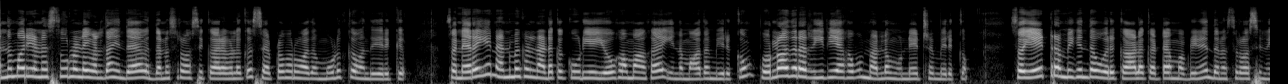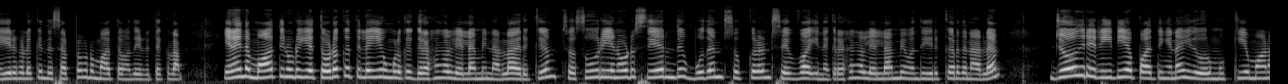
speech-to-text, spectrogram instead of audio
அந்த மாதிரியான சூழ்நிலைகள் தான் இந்த தனுசு ராசிக்காரர்களுக்கு செப்டம்பர் மாதம் முழுக்க வந்து இருக்குது ஸோ நிறைய நன்மைகள் நடக்கக்கூடிய யோகமாக இந்த மாதம் இருக்கும். பொருளாதார ரீதியாகவும் நல்ல முன்னேற்றம் இருக்கும். ஸோ ஏற்றம் மிகுந்த ஒரு காலகட்டம் அப்படின்னு தனுசு ராசி நேயர்களுக்கு இந்த செப்டம்பர் மாதம் வந்து எடுத்துக்கலாம். ஏன்னா இந்த மாதத்தினுடைய தொடக்கத்திலேயே உங்களுக்கு கிரகங்கள் எல்லாமே நல்லா இருக்குது ஸோ சூரியனோடு சேர்ந்து புதன் சுக்கரன் செவ்வாய் இந்த கிரகங்கள் எல்லாமே வந்து இருக்கிறதுனால ஜோதிட ரீதியாக பார்த்தீங்கன்னா இது ஒரு முக்கியமான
